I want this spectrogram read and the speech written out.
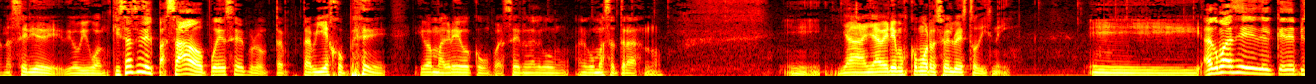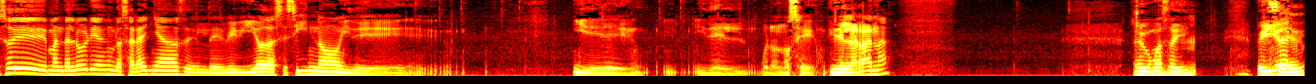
una serie de, Obi-Wan. Quizás en el pasado puede ser, pero está, viejo, pues, Iván Magrego como para hacer algo, algo más atrás, ¿no? Y ya, ya veremos cómo resuelve esto Disney. Y algo más de- del, que del episodio de Mandalorian, las arañas, del, del Baby Yoda asesino y de y de y del bueno no sé y de la rana. Algo más ahí. Yoda Sí.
